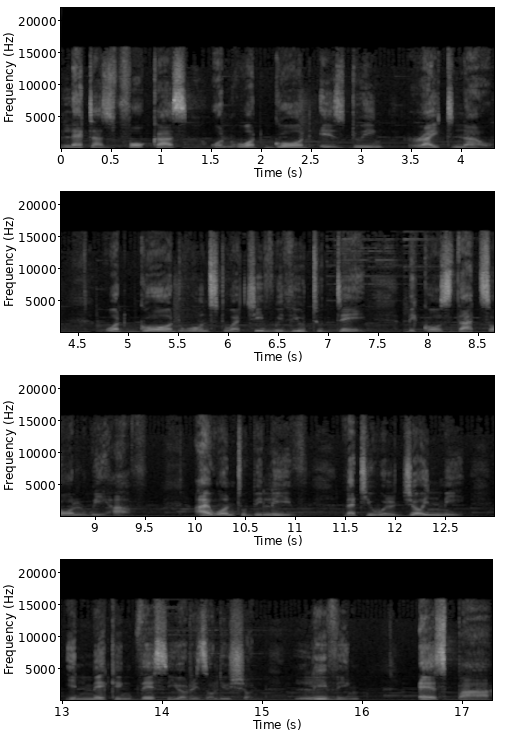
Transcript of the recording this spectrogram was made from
Let us focus on what God is doing right now, what God wants to achieve with you today, because that's all we have. I want to believe that you will join me in making this your resolution, living as per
